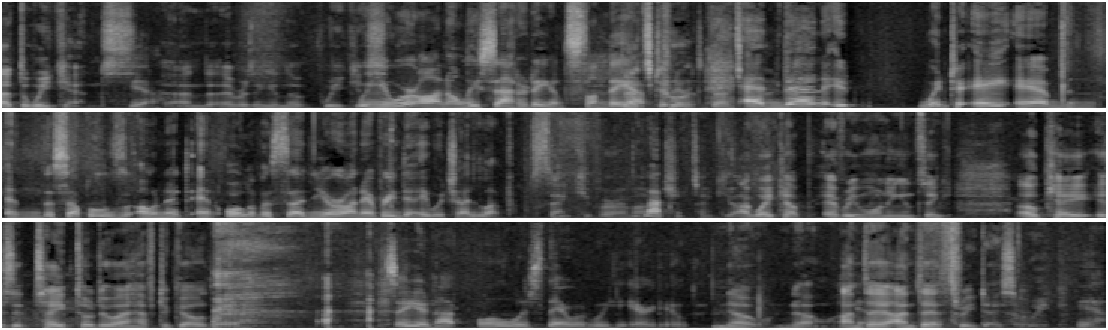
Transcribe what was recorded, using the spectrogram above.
at the weekends. Yeah. and everything in the week is. Well, you were on only Saturday and Sunday That's afternoons. correct, that's and then it went to AM, and, and the Supples own it, and all of a sudden you're on every day, which I love. Thank you very much. Lucky. Thank you. I wake up every morning and think, okay, is it taped or do I have to go there? So you're not always there when we hear you. no, no. I'm there. I'm there three days a week. Yeah,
